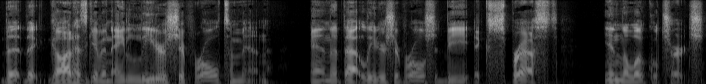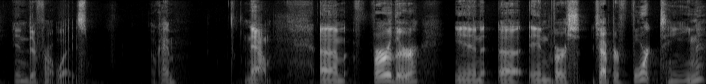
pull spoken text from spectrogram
That, that God has given a leadership role to men, and that that leadership role should be expressed in the local church in different ways. Okay. Now, um, further in uh, in verse chapter 14,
